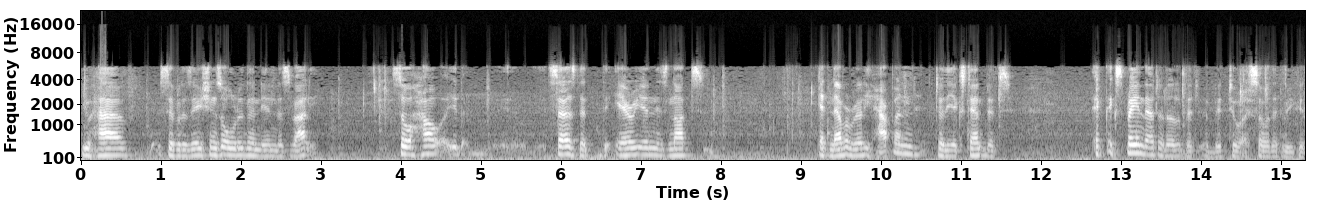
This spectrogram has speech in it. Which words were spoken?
you have civilizations older than the Indus Valley. So how it, it says that the Aryan is not, it never really happened to the extent that. Ex- explain that a little bit, a bit to us, so that we can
